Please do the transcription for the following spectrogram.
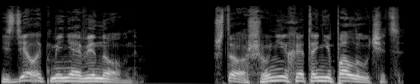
и сделать меня виновным. Что ж, у них это не получится.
